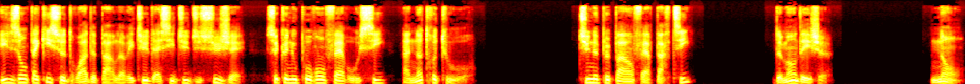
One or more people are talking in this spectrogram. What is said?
Ils ont acquis ce droit de par leur étude assidue du sujet, ce que nous pourrons faire aussi, à notre tour. Tu ne peux pas en faire partie? Demandai-je. Non.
